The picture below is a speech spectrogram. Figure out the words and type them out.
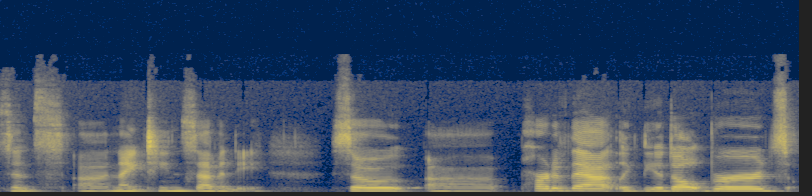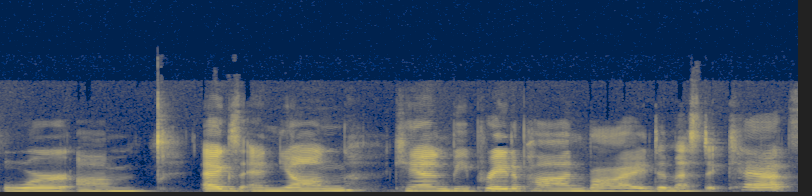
since uh, 1970. So, uh, part of that, like the adult birds or um, eggs and young, can be preyed upon by domestic cats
